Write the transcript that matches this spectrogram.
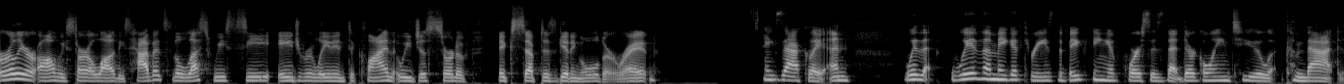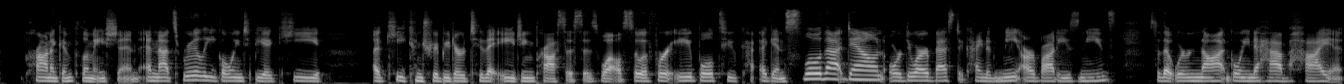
earlier on we start a lot of these habits, the less we see age related decline that we just sort of accept as getting older, right? Exactly. And with with omega 3s, the big thing, of course, is that they're going to combat chronic inflammation. And that's really going to be a key a key contributor to the aging process as well. So, if we're able to, again, slow that down or do our best to kind of meet our body's needs so that we're not going to have high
